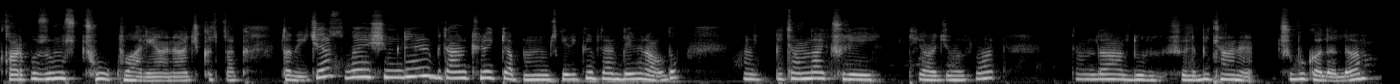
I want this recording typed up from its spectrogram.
Karpuzumuz çok var yani acıkırsak tabii yiyeceğiz. Ve şimdi bir tane kürek yapmamız gerekiyor. Bir tane demir aldım. Hani bir tane daha küreğe ihtiyacımız var. Bir tane daha dur. Şöyle bir tane çubuk alalım.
